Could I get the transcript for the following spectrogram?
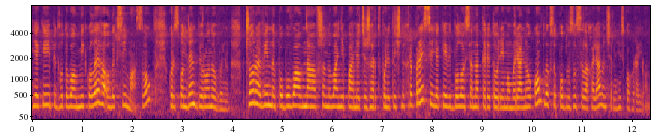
який підготував мій колега Олексій Маслов, кореспондент бюро новин. Вчора він побував на вшануванні пам'яті жертв політичних репресій, яке відбулося на території меморіального комплексу поблизу села Халявин Чернігівського району.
